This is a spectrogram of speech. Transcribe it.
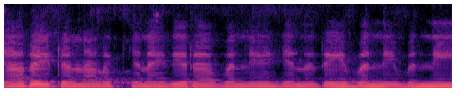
ಯಾರು ಐಟಲ್ ನಾಲ್ಕು ಜನ ಇದ್ದೀರಾ ಬನ್ನಿ, ಜನರೇ, ಬನ್ನಿ ಬನ್ನಿ.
